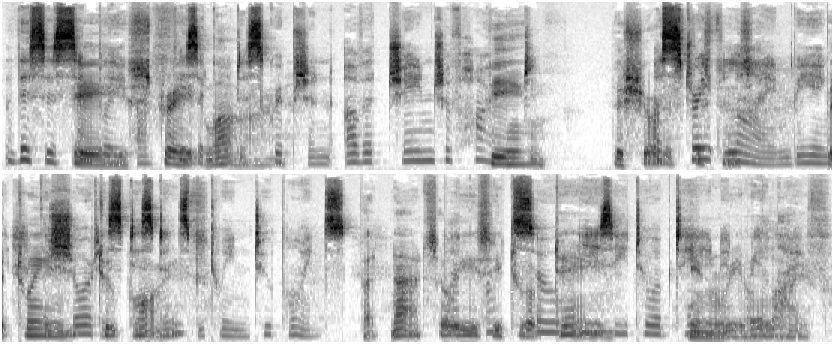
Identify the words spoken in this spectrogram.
This is simply a, straight physical line description of a change of heart. being the a shortest straight distance, line being between the two shortest distance points, between two points, but not so but easy not to so obtain easy to obtain in real, life. life.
